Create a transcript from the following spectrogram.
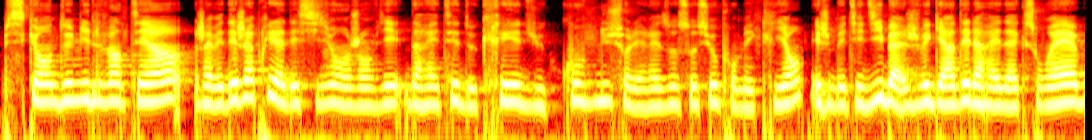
puisqu'en 2021, j'avais déjà pris la décision en janvier d'arrêter de créer du contenu sur les réseaux sociaux pour mes clients, et je m'étais dit, bah, je vais garder la rédaction web,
